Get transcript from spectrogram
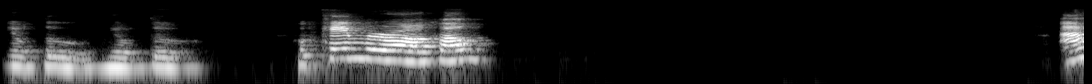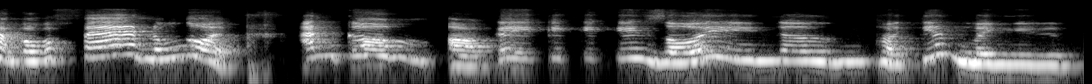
Nhiều từ nhiều từ. Có camera không? À có có fan, đúng rồi. Ăn cơm ở cái cái cái cái giới ờ, thời tiết mình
